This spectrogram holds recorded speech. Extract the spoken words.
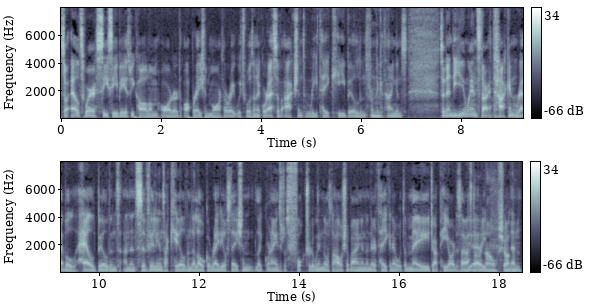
So elsewhere, CCB, as we call them, ordered Operation Morthor, right, which was an aggressive action to retake key buildings from the Katangans. So then the UN start attacking rebel-held buildings, and then civilians are killed in the local radio station. Like grenades are just fucked through the windows, the whole shebang, and then they're taken out with a major PR disaster. Yeah, right? no, shocking. And then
